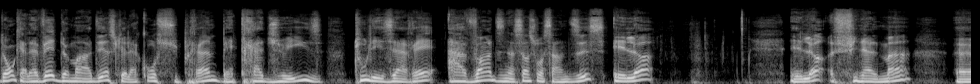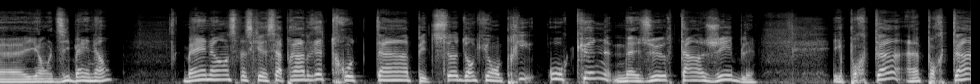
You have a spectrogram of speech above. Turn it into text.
Donc, elle avait demandé à ce que la Cour suprême ben, traduise tous les arrêts avant 1970. Et là, et là, finalement, euh, ils ont dit, ben non. Ben non, c'est parce que ça prendrait trop de temps, puis tout ça. Donc, ils ont pris aucune mesure tangible. Et pourtant, hein, pourtant,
